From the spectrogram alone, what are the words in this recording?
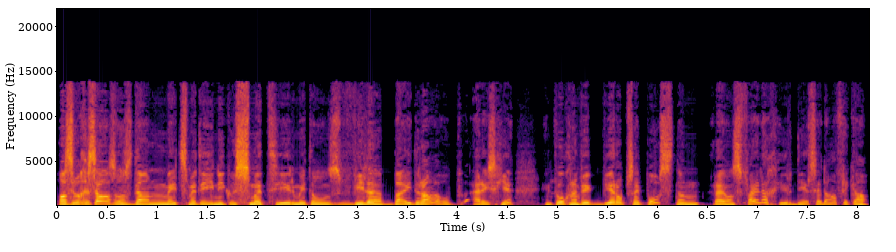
Maar so gesels ons dan met Smit en Nico Smit hier met ons wiele bydra op RSG en volgende week weer op sy pos, dan ry ons veilig hier deur Suid-Afrika.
